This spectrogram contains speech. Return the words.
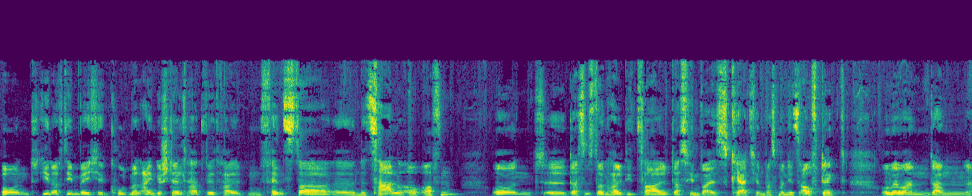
Und je nachdem, welche Code man eingestellt hat, wird halt ein Fenster, äh, eine Zahl offen. Und äh, das ist dann halt die Zahl, das Hinweiskärtchen, was man jetzt aufdeckt. Und wenn man dann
